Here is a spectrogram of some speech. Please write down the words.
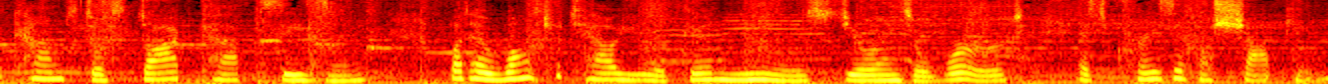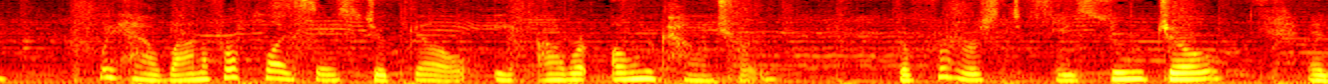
here comes the stock cup season. But I want to tell you a good news during the world is crazy for shopping. We have wonderful places to go in our own country. The first is Suzhou. A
